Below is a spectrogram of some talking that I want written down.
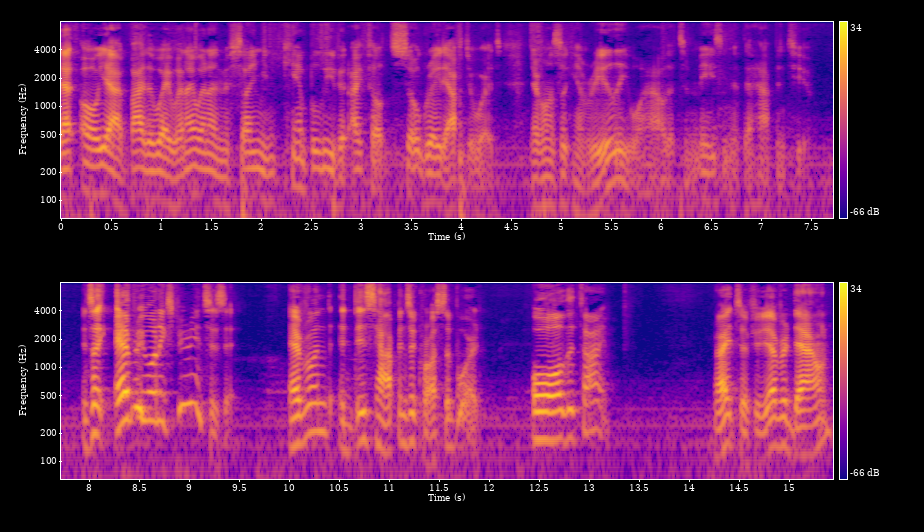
that, oh yeah, by the way, when I went on Messiah, you can't believe it. I felt so great afterwards. And everyone's looking at, really? Wow, that's amazing that that happened to you. It's like everyone experiences it. Everyone, this happens across the board all the time. Right? So if you're ever down,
